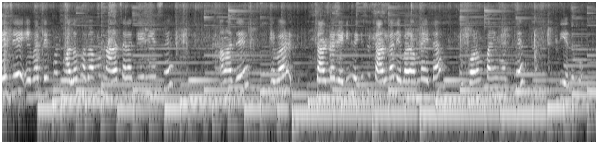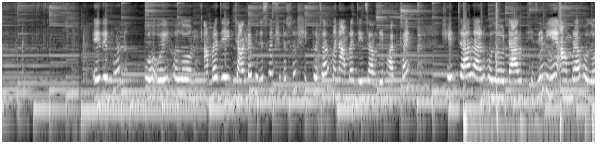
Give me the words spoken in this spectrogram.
এই যে, এবার দেখুন, ভালোভাবে আমার নাড়াচাড়া দিয়ে নিয়েছে। আমাদের এবার চালটা রেডি হয়ে গেছে। চাল ডাল, এবার আমরা এটা গরম পানির মধ্যে দিয়ে দেব। এই দেখুন ওই হলো, আমরা যে চালটা ভেজেছিলাম সেটা ছিল সিদ্ধ চাল মানে আমরা যে চাল দিয়ে ভাত খাই, সে চাল আর হলো ডাল ভেজে নিয়ে আমরা হলো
